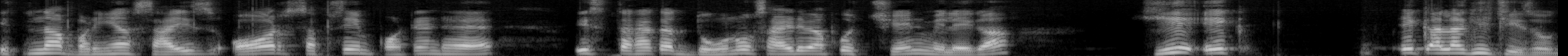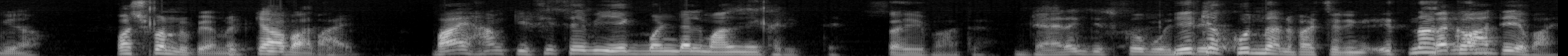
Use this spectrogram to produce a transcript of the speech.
इतना बढ़िया साइज़ और सबसे इम्पोर्टेंट है इस तरह का दोनों साइड में आपको चेन मिलेगा। ये एक एक अलग ही चीज़ हो गया। पचपन रुपए में क्या बात है। भाई भाई हम किसी से भी एक बंडल माल नहीं खरीदते। सही बात है। डायरेक्ट जिसको ये बोलते क्या खुद मैन्युफैक्चरिंग इतना बनवाते हैं भाई।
